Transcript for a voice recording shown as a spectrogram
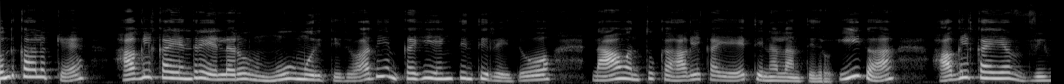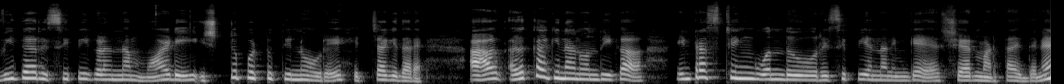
ಒಂದು ಕಾಲಕ್ಕೆ ಹಾಗಲಕಾಯಿ ಅಂದರೆ ಎಲ್ಲರೂ ಮೂಗು ಮುರಿತಿದ್ರು. ಅದೇನು ಕಹಿ ಹೆಂಗೆ ತಿಂತೀರಿ ಇದು? ನಾವಂತೂ ಕ ಹಾಗಲಕಾಯೇ ತಿನ್ನಲ್ಲ ಅಂತಿದ್ರು. ಈಗ ಹಾಗಲಕಾಯಿಯ ವಿವಿಧ ರೆಸಿಪಿಗಳನ್ನು ಮಾಡಿ ಇಷ್ಟಪಟ್ಟು ತಿನ್ನೋರೇ ಹೆಚ್ಚಾಗಿದ್ದಾರೆ. ಅದಕ್ಕಾಗಿ ನಾನು ಒಂದು ಈಗ ಇಂಟ್ರೆಸ್ಟಿಂಗ್ ಒಂದು ರೆಸಿಪಿಯನ್ನು ನಿಮಗೆ ಶೇರ್ ಮಾಡ್ತಾ ಇದ್ದೇನೆ.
